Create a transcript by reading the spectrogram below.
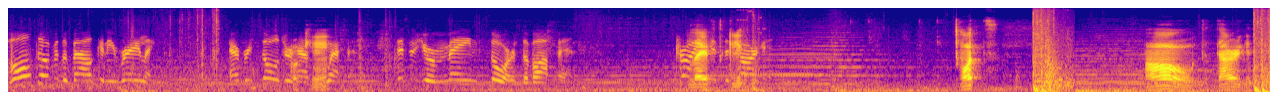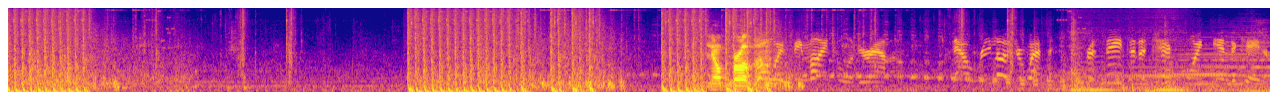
Vault over the balcony railings. Every soldier Okay. has a weapon. This is your main source of offense. Try Left and hit the click. target. What? Oh, the target. No problem. Always be mindful of your ammo. Now reload your weapon. Proceed to the checkpoint indicator.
